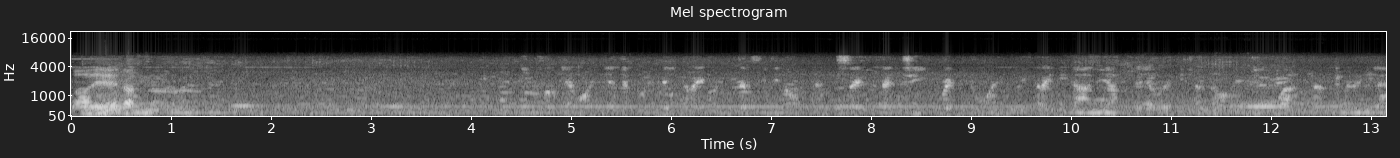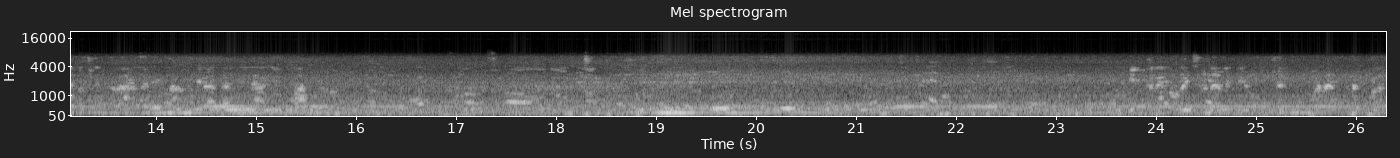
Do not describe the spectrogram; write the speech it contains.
vale informi a tuoi viaggiatori che il treno Intercity Nord 752 ritrae in Italia alle ore 19.50 per Milano Centrale partirà da Milano 4 Thank you. Regionale Perugia 44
